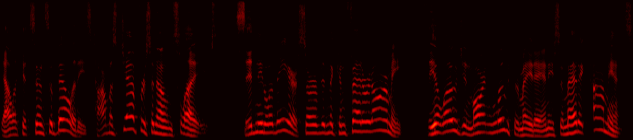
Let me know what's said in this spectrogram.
delicate sensibilities. Thomas Jefferson owned slaves. Sidney Lanier served in the Confederate Army. Theologian Martin Luther made anti-Semitic comments.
